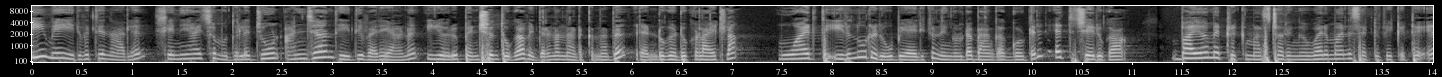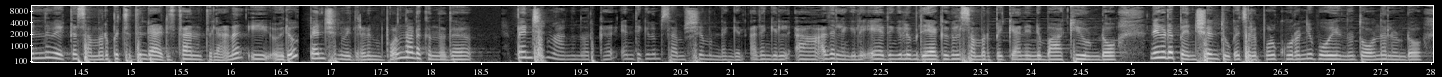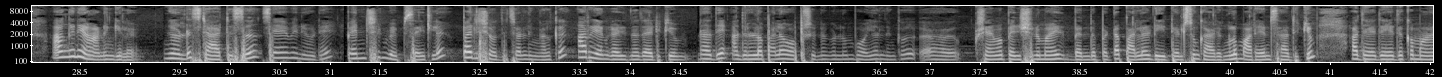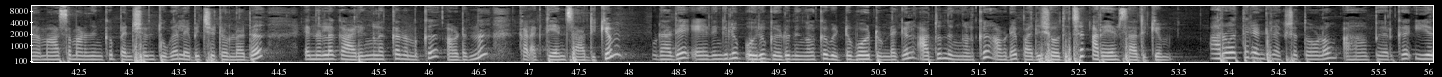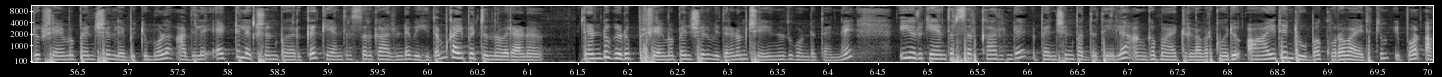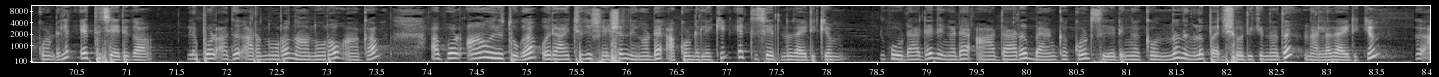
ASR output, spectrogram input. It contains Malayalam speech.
ഈ മെയ് ഇരുപത്തിനാല് ശനിയാഴ്ച മുതൽ ജൂൺ അഞ്ചാം തീയതി വരെയാണ് ഈ ഒരു പെൻഷൻ തുക വിതരണം നടക്കുന്നത്. രണ്ടു ഗഡുക്കളായിട്ടുള്ള മൂവായിരത്തി ഇരുന്നൂറ് രൂപയായിരിക്കും നിങ്ങളുടെ ബാങ്ക് അക്കൗണ്ടിൽ എത്തിച്ചേരുക. ബയോമെട്രിക് മസ്റ്ററിംഗ് വരുമാന സർട്ടിഫിക്കറ്റ് എന്നിവയൊക്കെ സമർപ്പിച്ചതിന്റെ അടിസ്ഥാനത്തിലാണ് ഈ ഒരു പെൻഷൻ വിതരണം ഇപ്പോൾ നടക്കുന്നത്. പെൻഷൻ വാങ്ങുന്നവർക്ക് എന്തെങ്കിലും സംശയമുണ്ടെങ്കിൽ അല്ലെങ്കിൽ ആ, അതല്ലെങ്കിൽ ഏതെങ്കിലും രേഖകൾ സമർപ്പിക്കാൻ ഇനി ബാക്കിയുണ്ടോ? നിങ്ങളുടെ പെൻഷൻ തുക ചിലപ്പോൾ കുറഞ്ഞു പോയി എന്ന് തോന്നലുണ്ടോ? അങ്ങനെയാണെങ്കിൽ നിങ്ങളുടെ സ്റ്റാറ്റസ് സേവനയുടെ പെൻഷൻ വെബ്സൈറ്റിൽ പരിശോധിച്ചാൽ നിങ്ങൾക്ക് അറിയാൻ കഴിയുന്നതായിരിക്കും. കൂടാതെ അതിലുള്ള പല ഓപ്ഷനുകളിലും പോയാൽ നിങ്ങൾക്ക് ക്ഷേമ പെൻഷനുമായി ബന്ധപ്പെട്ട പല ഡീറ്റെയിൽസും കാര്യങ്ങളും അറിയാൻ സാധിക്കും. അതായത് ഏതൊക്കെ മാസമാണ് നിങ്ങൾക്ക് പെൻഷൻ തുക ലഭിച്ചിട്ടുള്ളത് എന്നുള്ള കാര്യങ്ങളൊക്കെ നമുക്ക് അവിടെ നിന്ന് കളക്ട് ചെയ്യാൻ സാധിക്കും. കൂടാതെ ഏതെങ്കിലും ഒരു ഗഡു നിങ്ങൾക്ക് വിട്ടുപോയിട്ടുണ്ടെങ്കിൽ അതും നിങ്ങൾക്ക് അവിടെ പരിശോധിച്ച് അറിയാൻ സാധിക്കും. അറുപത്തിരണ്ട് ലക്ഷത്തോളം പേർക്ക് ഈ ഒരു ക്ഷേമ പെൻഷൻ ലഭിക്കുമ്പോൾ അതിൽ എട്ട് ലക്ഷം പേർക്ക് കേന്ദ്ര സർക്കാരിന്റെ വിഹിതം കൈപ്പറ്റുന്നവരാണ്. രണ്ടു ഗഡു ക്ഷേമ പെൻഷൻ വിതരണം ചെയ്യുന്നത് കൊണ്ട് തന്നെ ഈ ഒരു കേന്ദ്ര സർക്കാരിന്റെ പെൻഷൻ പദ്ധതിയിൽ അംഗമായിട്ടുള്ളവർക്ക് ഒരു ആയിരം രൂപ കുറവായിരിക്കും ഇപ്പോൾ അക്കൗണ്ടിൽ എത്തിച്ചേരുക. ചിലപ്പോൾ അത് അറുന്നൂറോ നാനൂറോ ആകാം. അപ്പോൾ ആ ഒരു തുക ഒരാഴ്ചയ്ക്ക് ശേഷം നിങ്ങളുടെ അക്കൗണ്ടിലേക്ക് എത്തിച്ചേരുന്നതായിരിക്കും. കൂടാതെ നിങ്ങളുടെ ആധാർ ബാങ്ക് അക്കൗണ്ട് സീഡിംഗ് ഒക്കെ ഒന്ന് നിങ്ങൾ പരിശോധിക്കുന്നത് നല്ലതായിരിക്കും.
